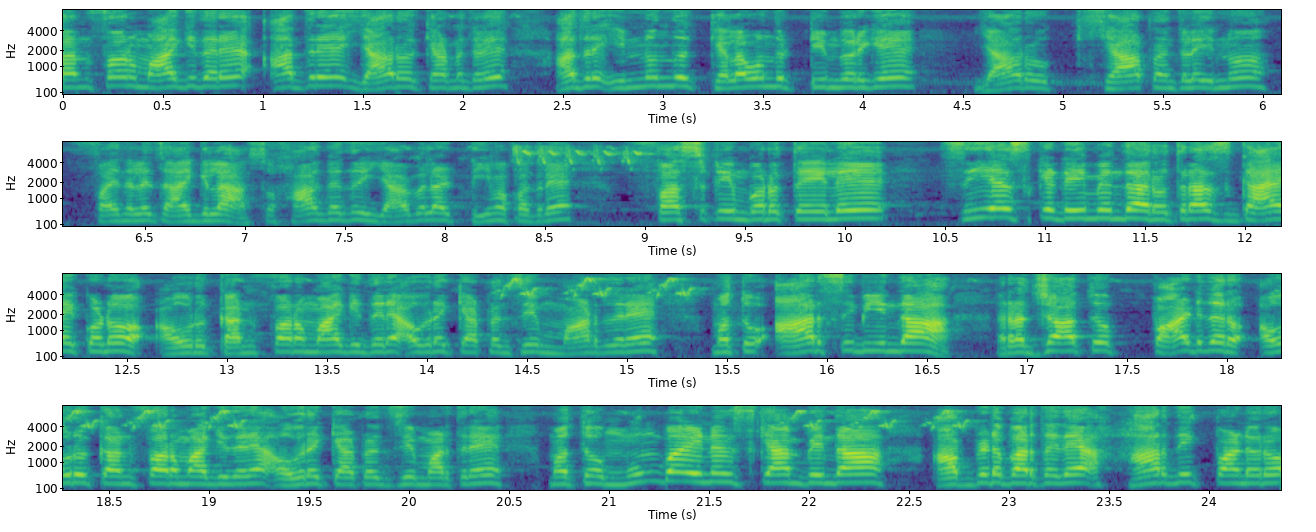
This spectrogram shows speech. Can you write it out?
ಕನ್ಫರ್ಮ್ ಆಗಿದ್ದಾರೆ. ಆದ್ರೆ ಯಾರು ಕ್ಯಾಪ್ಟನ್ ಅಂತೇಳಿ? ಆದ್ರೆ ಇನ್ನೊಂದು ಕೆಲವೊಂದು ಟೀಮ್ ದವರಿಗೆ ಯಾರು ಕ್ಯಾಪ್ಟನ್ ಅಂತೇಳಿ ಇನ್ನು ಫೈನಲೈಸ್ ಆಗಿಲ್ಲ. ಸೊ ಹಾಗಾದ್ರೆ ಯಾವೆಲ್ಲ ಟೀಮ್ ಅಪ್ಪ ಅಂದ್ರೆ ಫಸ್ಟ್ ಟೀಮ್ ಬರುತ್ತೆ ಇಲ್ಲಿ. ಸಿ ಎಸ್ ಕೆ ಟೀಮ್ ಇಂದ ರುತುರಾಜ್ ಗಾಯಕೊಡು ಅವರು ಕನ್ಫರ್ಮ್ ಆಗಿದ್ದಾರೆ. ಅವರೇ ಕ್ಯಾಪ್ಟನ್ಸಿ ಮಾಡಿದ್ದಾರೆ ಮತ್ತು ಆರ್ ಸಿ ಬಿ ಇಂದ ರಜಾತ್ ಪಾಟಿದಾರ್ ಅವರು ಕನ್ಫರ್ಮ್ ಆಗಿದ್ದಾರೆ. ಅವರೇ ಕ್ಯಾಪ್ಟನ್ಸಿ ಮಾಡ್ತಾರೆ ಮತ್ತು ಮುಂಬೈ ಇಂಡಿಯನ್ಸ್ ಕ್ಯಾಂಪ್ ಇಂದ ಅಪ್ಡೇಟ್ ಬರ್ತಾ ಇದೆ ಹಾರ್ದಿಕ್ ಪಾಂಡ್ಯರು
